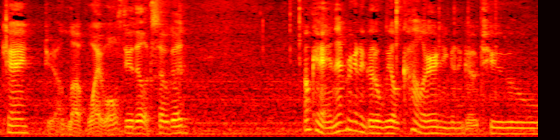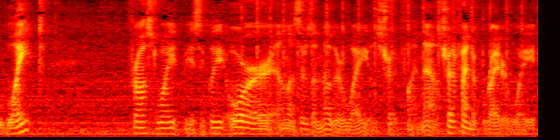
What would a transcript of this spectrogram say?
Okay. Dude, I love white walls, dude. They look so good. Okay, and then we're gonna go to wheel color, and you're gonna go to white. Frost white, basically. Or, unless there's another white, let's try to find that. Let's try to find a brighter white.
